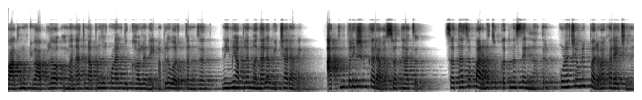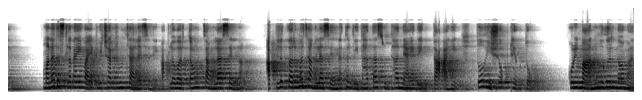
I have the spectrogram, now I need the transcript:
वागणूक किंवा आपलं मनातून आपण जर कोणाला दुखावलं नाही आपलं वर्तन जर नेहमी आपल्या मनाला विचारावे आत्मपरीक्षण करावं स्वतःचं स्वतःचं पारडं चुकत नसेल ना तर कुणाची एवढी पर्वा करायची नाही. मनात असलं काही वाईट विचार घेऊन चालायचं नाही. आपलं वर्तणूक चांगलं असेल ना आपलं कर्म चांगलं असेल ना तर विधातासुद्धा न्याय देवता आहे. तो हिशोब ठेवतो. कोणी मानू अगर न मान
